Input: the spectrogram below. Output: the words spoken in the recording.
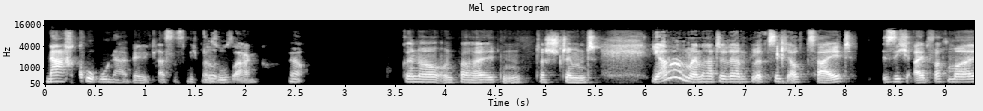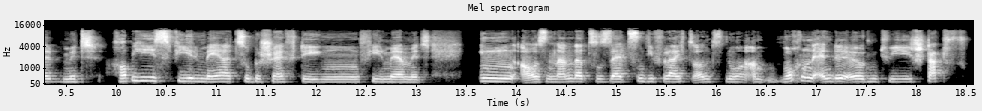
Nach-Corona-Welt, lass es mich mal so sagen. Ja. Genau, und behalten, das stimmt. Ja, man hatte dann plötzlich auch Zeit, sich einfach mal mit Hobbys viel mehr zu beschäftigen, viel mehr mit Dingen auseinanderzusetzen, die vielleicht sonst nur am Wochenende irgendwie stattfinden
